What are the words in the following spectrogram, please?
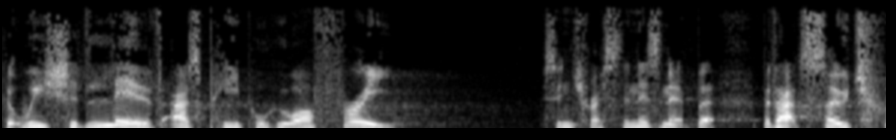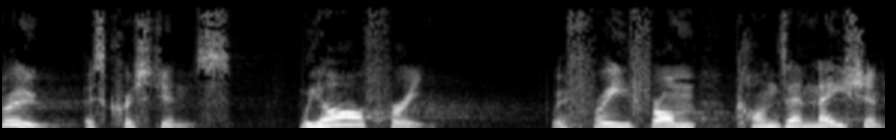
that we should live as people who are free. It's interesting, isn't it? But, but that's so true as Christians. We are free. We're free from condemnation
